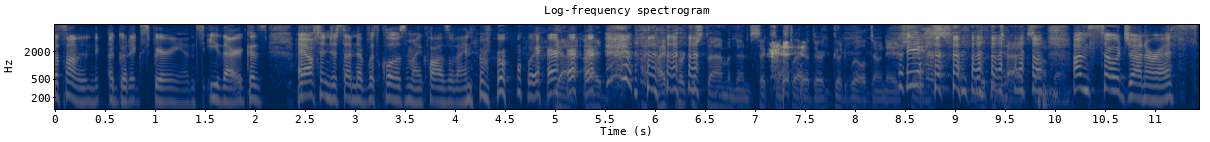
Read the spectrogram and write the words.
that's not a, a good experience either because I often just end up with clothes in my closet I never wear. Yeah, I, I purchased them and then six months later they're Goodwill donations yeah. with the tags on them. I'm so generous,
